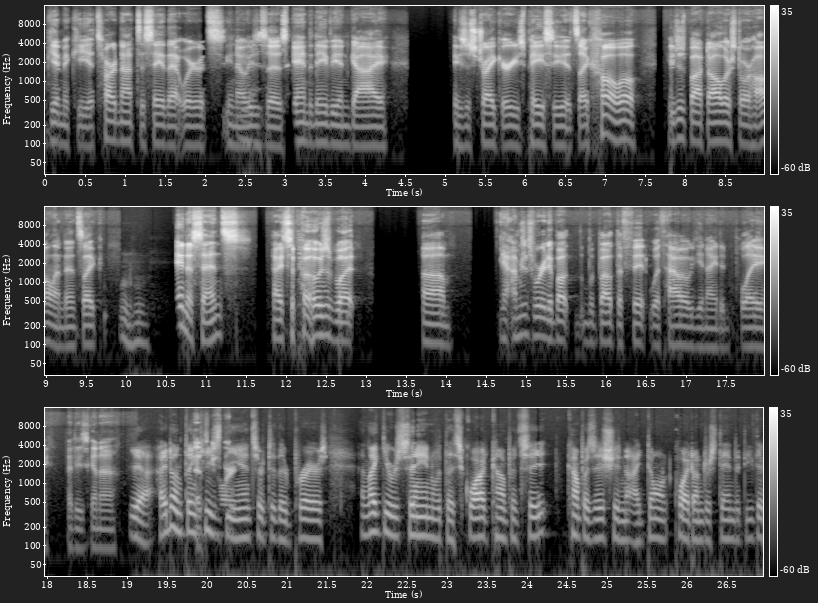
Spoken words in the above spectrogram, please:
gimmicky. It's hard not to say that where it's you know Yeah. he's a Scandinavian guy, he's a striker, he's pacey. It's like oh well, he just bought Dollar Store Haaland, and it's like Mhm. in a sense, I suppose, but um, yeah, I'm just worried about about the fit with how United play that he's gonna. Yeah, I don't think he's the answer to their prayers. And like you were saying with the squad compensa- composition, I don't quite understand it either.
